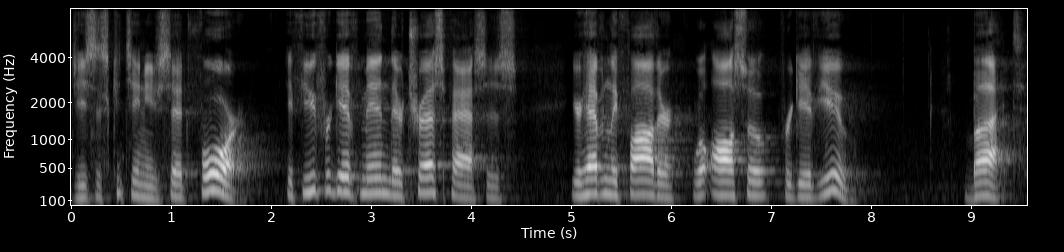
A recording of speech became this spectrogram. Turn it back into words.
Jesus continued, He said, For if you forgive men their trespasses, your heavenly Father will also forgive you. But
